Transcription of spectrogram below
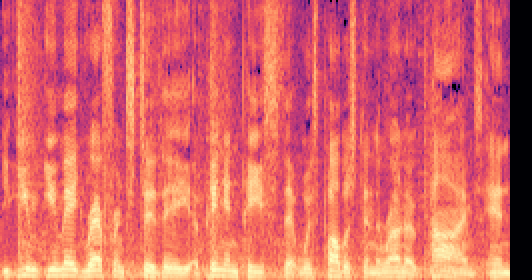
you, you made reference to the opinion piece that was published in the Roanoke Times, and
